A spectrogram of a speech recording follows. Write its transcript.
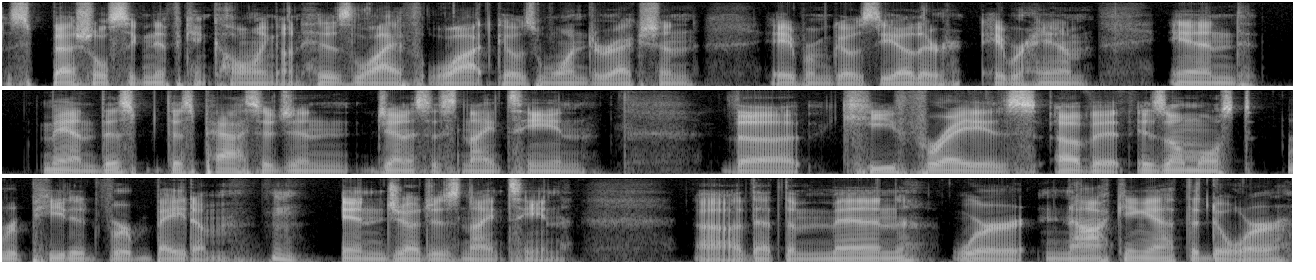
a special significant calling on his life. Lot goes one direction, Abram goes the other, Abraham. And man, this this passage in Genesis 19, the key phrase of it is almost repeated verbatim Hmm. in Judges 19. Uh, that the men were knocking at the door,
